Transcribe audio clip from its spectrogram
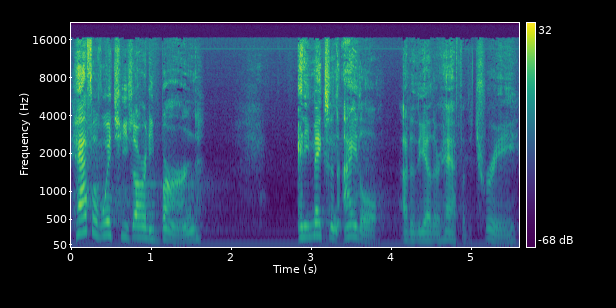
half of which he's already burned, and he makes an idol out of the other half of the tree.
